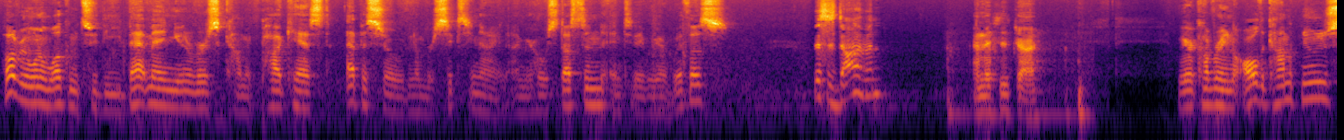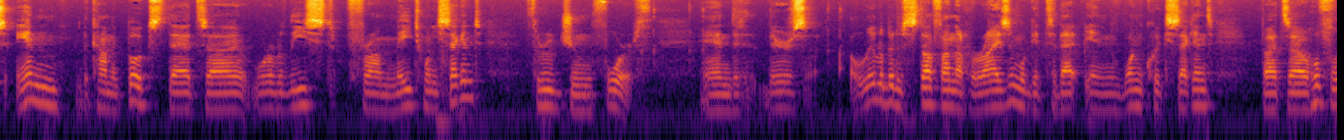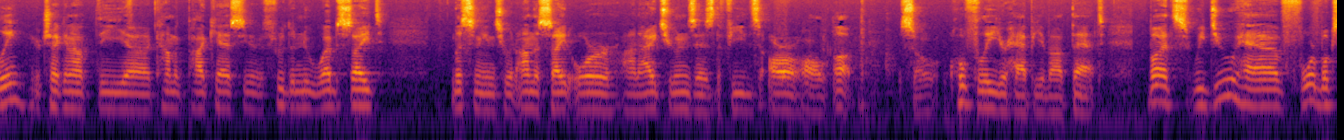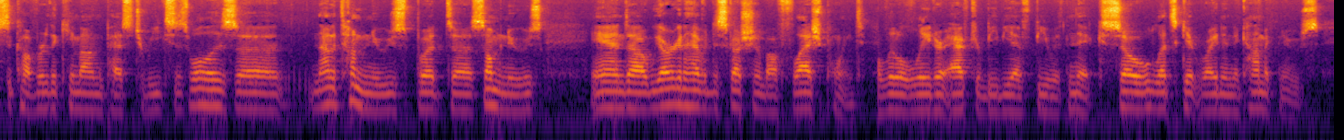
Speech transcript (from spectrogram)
Hello, everyone, and welcome to the Batman Universe Comic Podcast, episode number 69. I'm your host, Dustin, and today we have with us. This is Donovan. And this is Joe. We are covering all the comic news and the comic books that uh, were released from May 22nd through June 4th. And there's a little bit of stuff on the horizon. We'll get to that in one quick second. But uh, hopefully, you're checking out the uh, comic podcast either through the new website, listening to it on the site, or on iTunes as the feeds are all up. So hopefully, you're happy about that. But we do have four books to cover that came out in the past two weeks, as well as uh, not a ton of news, but uh, some news. And uh, we are going to have a discussion about Flashpoint a little later after BBFB with Nick. So let's get right into comic news.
